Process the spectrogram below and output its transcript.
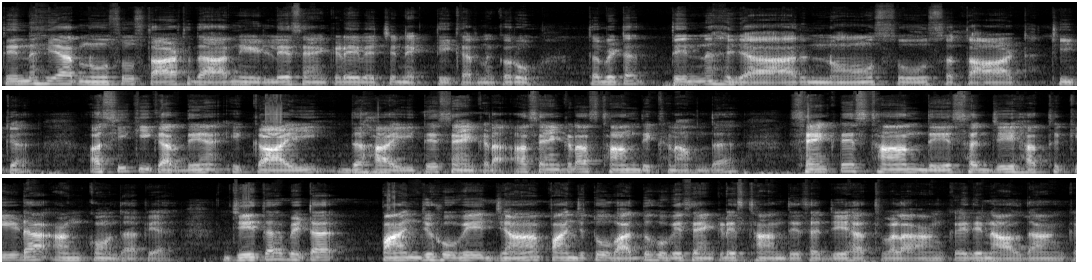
3967 ਦਾ ਨੇੜਲੇ ਸੈਂਕੜੇ ਵਿੱਚ ਨਿਕਟੀਕਰਨ ਕਰੋ। ਤਾਂ ਬੇਟਾ 3967 ਠੀਕ ਹੈ ਅਸੀਂ ਕੀ ਕਰਦੇ ਆ? ਇਕਾਈ, ਦਹਾਈ ਤੇ ਸੈਂਕੜਾ। ਆ ਸੈਂਕੜਾ ਸਥਾਨ ਦੇਖਣਾ ਹੁੰਦਾ। ਹੈ। ਸੈਂਕੜੇ ਸਥਾਨ ਦੇ ਸੱਜੇ ਹੱਥ ਕਿਹੜਾ ਅੰਕ ਆਉਂਦਾ ਪਿਆ? ਜੇ ਤਾਂ ਬੇਟਾ 5 ਹੋਵੇ ਜਾਂ 5 ਤੋਂ ਵੱਧ ਹੋਵੇ ਸੈਂਕੜੇ ਸਥਾਨ ਦੇ ਸੱਜੇ ਹੱਥ ਵਾਲਾ ਅੰਕ, ਇਹਦੇ ਨਾਲ ਦਾ ਅੰਕ,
